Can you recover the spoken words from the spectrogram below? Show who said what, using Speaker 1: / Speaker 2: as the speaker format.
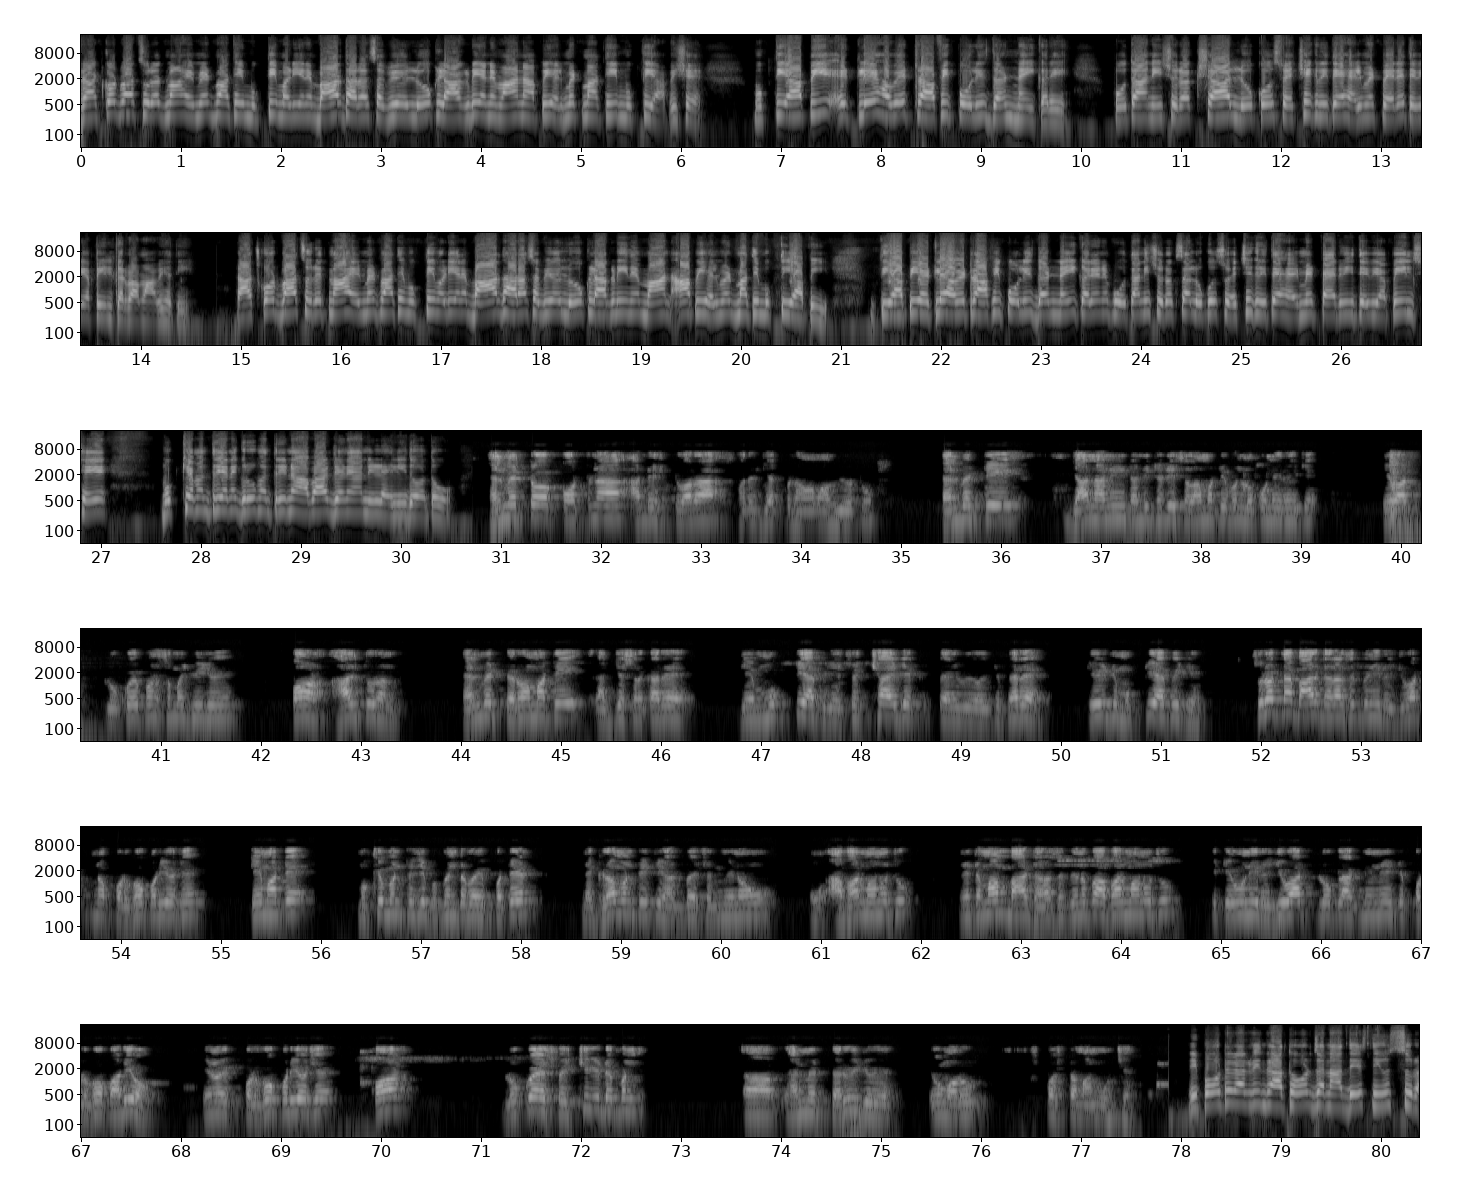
Speaker 1: રાજકોટ બાદ સુરતમાં હેલ્મેટમાંથી મુક્તિ મળી અને બાર ધારાસભ્યોએ લોક લાગણી અને માન આપી હેલ્મેટમાંથી મુક્તિ આપી છે. મુક્તિ આપી એટલે હવે ટ્રાફિક પોલીસ દંડ નહીં કરે. પોતાની સુરક્ષા લોકો સ્વૈચ્છિક રીતે હેલ્મેટ પહેરે તેવી અપીલ કરવામાં આવી હતી. રાજકોટ બાદ સુરતમાં હેલ્મેટમાંથી મુક્તિ મળી અને બાર ધારાસભ્યોએ લોક લાગણીને માન આપી હેલ્મેટમાંથી મુક્તિ આપી. મુક્તિ આપી એટલે હવે ટ્રાફિક પોલીસ દંડ નહીં કરે અને પોતાની સુરક્ષા લોકો સ્વૈચ્છિક રીતે હેલ્મેટ પહેરવી તેવી અપીલ છે. મુખ્યમંત્રી અને ગૃહમંત્રીનો આભાર જણે નિર્ણય લીધો હતો.
Speaker 2: હેલ્મેટ તો કોર્ટના આદેશ દ્વારા ફરજિયાત બનાવવામાં આવ્યું હતું. હેલ્મેટથી જાનહાની નાની ઠંડી સલામતી પણ લોકોની રહી છે. એ વાત લોકોએ પણ સમજવી જોઈએ. પણ હાલ તુરંત હેલ્મેટ પહેરવા માટે રાજ્ય સરકારે જે મુક્તિ આપી છે, સ્વેચ્છાએ જે પહેરવી હોય તે પહેરે તેવી રીતે મુક્તિ આપી છે. સુરતના બાર ધારાસભ્યની રજૂઆતનો પડઘો પડ્યો છે. તે માટે મુખ્યમંત્રી શ્રી ભૂપેન્દ્રભાઈ પટેલ અને ગૃહમંત્રી શ્રી હર્ષભાઈ સંઘવીનો હું આભાર માનું છું અને તમામ બાર ધારાસભ્યોનો પણ આભાર માનું છું કે તેઓની રજૂઆત લોકલાગણીને જે પડઘો પાડ્યો એનો એક પડઘો પડ્યો છે. પણ લોકોએ સ્વૈચ્છિક રીતે પણ હેલ્મેટ પહેરવી જોઈએ એવું મારું સ્પષ્ટ માનવું છે.
Speaker 1: Reporter Arvind Rathod, Janadesh news Surat.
